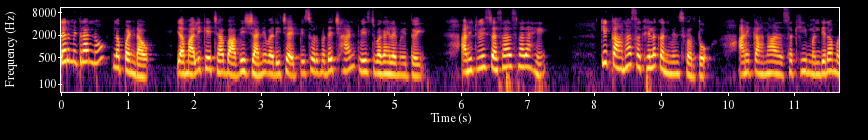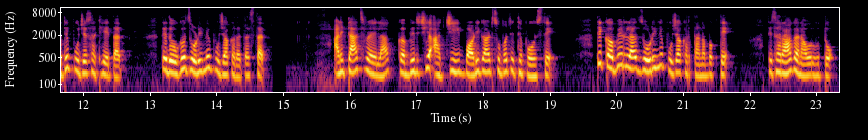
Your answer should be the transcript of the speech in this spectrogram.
तर मित्रांनो लपंडाव. या मालिकेच्या बावीस जानेवारीच्या एपिसोडमध्ये छान ट्विस्ट बघायला मिळतोय. आणि ट्विस्ट असा असणार आहे की कान्हा सखीला कन्व्हिन्स करतो आणि कान्हा सखी मंदिरामध्ये पूजेसाठी येतात. ते दोघं जोडीने पूजा करत असतात. आणि त्याच वेळेला कबीरची आजी बॉडीगार्डसोबत इथे पोहोचते. ती कबीरला जोडीने पूजा करताना बघते. तिचा राग अनावर होतो.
